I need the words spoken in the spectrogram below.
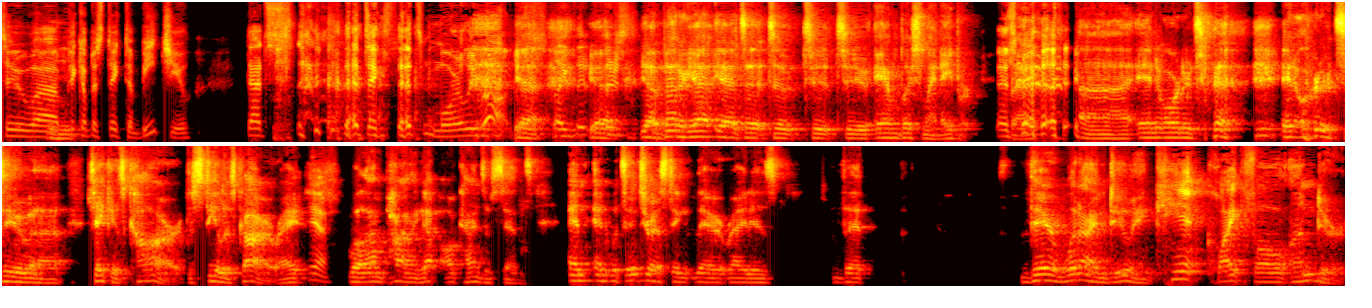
to uh, mm-hmm. pick up a stick to beat you, that's that takes that's morally wrong. Yeah, like yeah, yeah. Better yet, yeah, to to to to ambush my neighbor right? uh, in order to in order to uh, take his car to steal his car right yeah well i'm piling up all kinds of sins and and what's interesting there right is that there what i'm doing can't quite fall under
